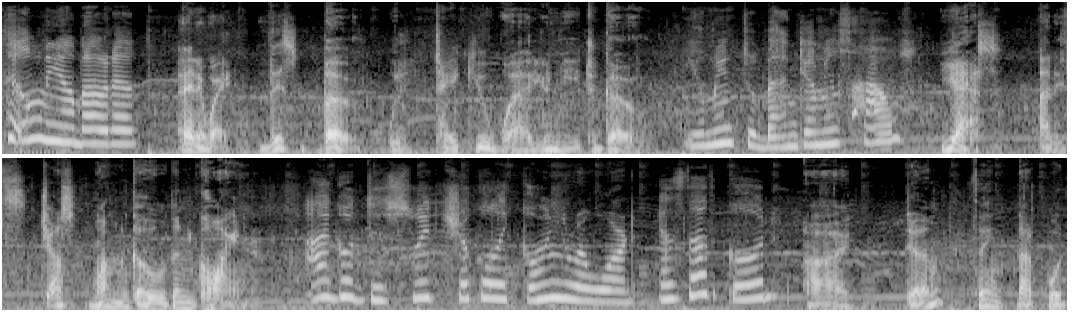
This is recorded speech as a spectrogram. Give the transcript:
Tell me about it. Anyway, this boat will take you where you need to go. You mean to Benjamin's house? Yes, and it's just one golden coin. I got this sweet chocolate coin reward. Is that good? I don't think that would.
